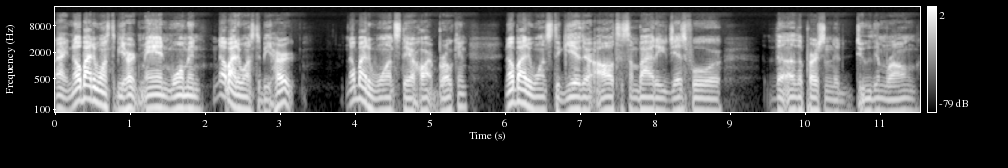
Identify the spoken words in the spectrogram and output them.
Right? Nobody wants to be hurt, man, woman. Nobody wants to be hurt. Nobody wants their heart broken. Nobody wants to give their all to somebody just for the other person to do them wrong,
